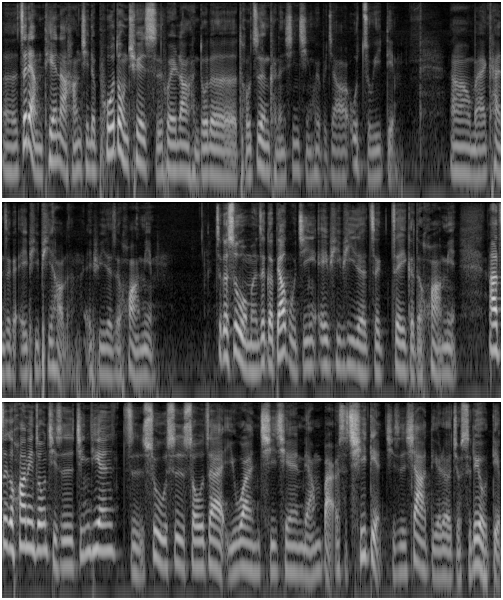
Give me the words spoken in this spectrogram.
呃，这两天呢、行情的波动确实会让很多的投资人可能心情会比较无足一点。那我们来看这个 A P P 好了，A P P 的这个画面，这个是我们这个标股基金 A P P 的这这一个的画面。那这个画面中，其实今天指数是收在一万七千两百二十七点，其实下跌了九十六点。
